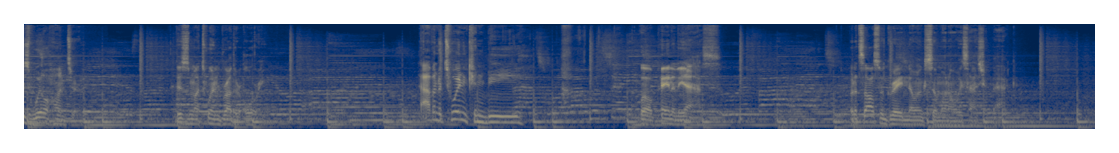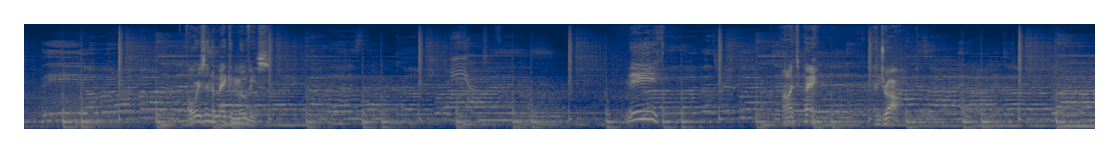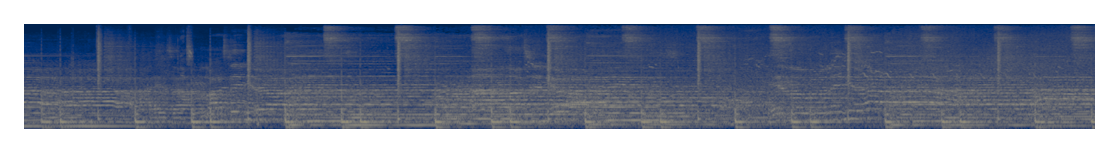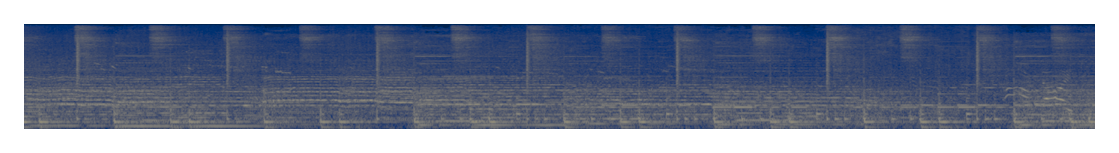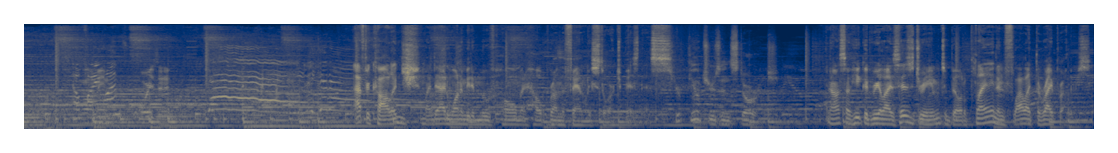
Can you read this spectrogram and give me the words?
Name is Will Hunter. This is my twin brother, Ori. Having a twin can be, well, pain in the ass. But it's also great knowing someone always has your back. Ori's into making movies. Me, I like to paint and draw. College, my dad wanted me to move home and help run the family storage business. Your future's in storage. You know, so he could realize his dream to build a plane and fly like the Wright brothers.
